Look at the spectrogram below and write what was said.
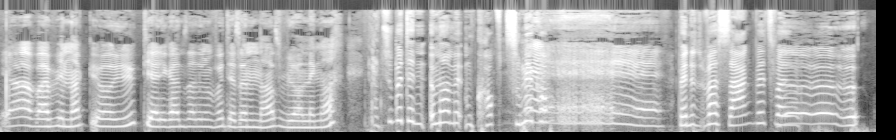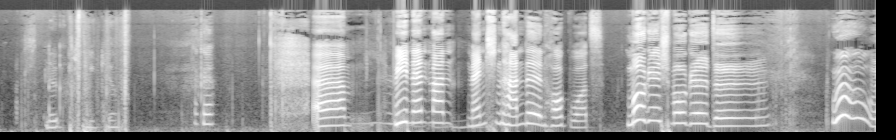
Ja, weil Pinocchio lügt ja die ganze Zeit und wird ja seine Nase wieder länger. Kannst du bitte immer mit dem Kopf zu mir kommen, wenn du was sagen willst, weil... Nö, ich lieg hier. Okay. Ähm, wie nennt man Menschenhandel in Hogwarts? Muggel, schmuggelte. Woo.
